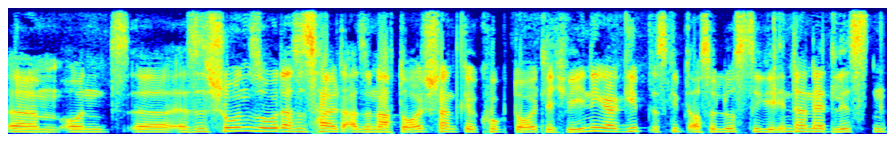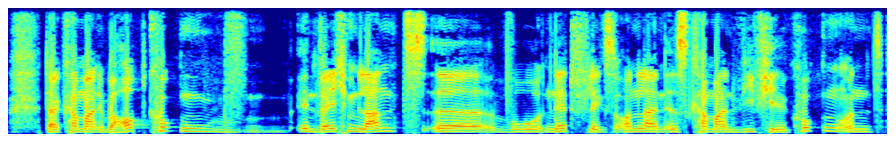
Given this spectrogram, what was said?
Ähm, und äh, es ist schon so, dass es halt also nach Deutschland geguckt deutlich weniger gibt. Es gibt auch so lustige Internetlisten, da kann man überhaupt gucken, in welchem Land, äh, wo Netflix online ist, kann man wie viel gucken. Und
